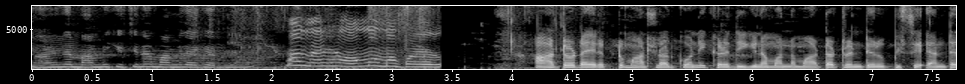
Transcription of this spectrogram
మమ్మీ మమ్మీకి ఇచ్చిన మమ్మీ దగ్గర అమ్మమ్మ పోయారు ఆటో డైరెక్ట్ మాట్లాడుకొని ఇక్కడ దిగినాం అన్నమాట ట్వంటీ రూపీస్ అంటే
